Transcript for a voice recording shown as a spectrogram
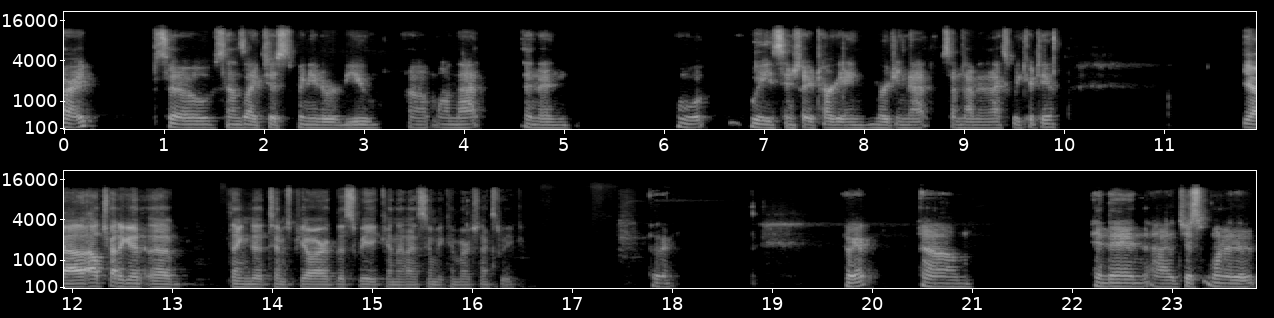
All right. So sounds like just we need a review um, on that, and then we essentially are targeting merging that sometime in the next week or two. yeah, I'll try to get a thing to Tim's PR this week, and then I assume we can merge next week. Okay. Okay. Um, and then uh, just wanted a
